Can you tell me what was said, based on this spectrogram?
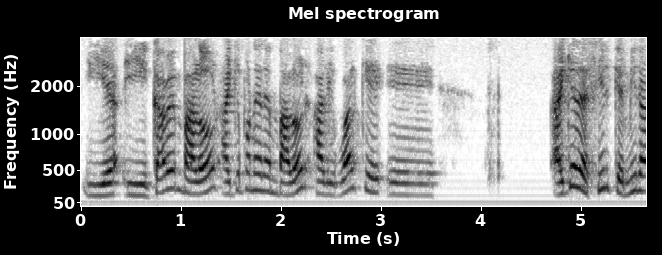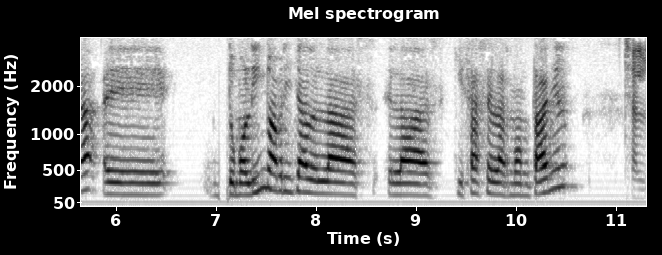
y, y, cabe en valor, hay que poner en valor, al igual que eh, hay que decir que, mira, eh, Dumoulin no ha brillado en las, en las quizás en las montañas, Sal,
